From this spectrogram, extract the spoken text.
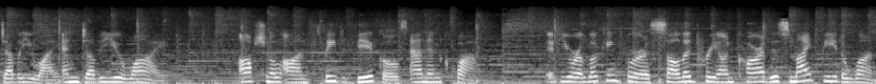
WI and WY. Optional on fleeted vehicles and in qua. If you are looking for a solid pre-owned car this might be the one.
